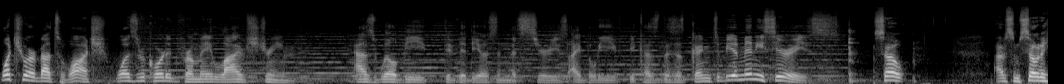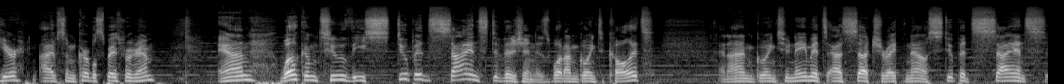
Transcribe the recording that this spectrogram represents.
what you are about to watch was recorded from a live stream, as will be the videos in this series, I believe, because this is going to be a mini-series. So, I have some soda here, I have some Kerbal Space Program, and welcome to the Stupid Science Division is what I'm going to call it. And I'm going to name it as such right now, Stupid Science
